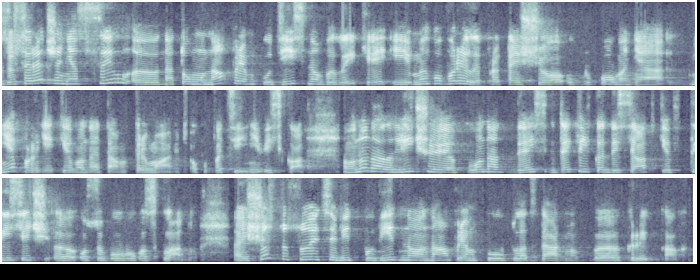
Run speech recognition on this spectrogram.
Зосередження сил е, на тому напрямку дійсно велике, і ми говорили про те, що угруповання Дніпр, яке вони там тримають, окупаційні війська, воно налічує понад десь декілька десятків тисяч е, особового складу. Е, Що стосується відповідного напрямку плацдарму в Кривках.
